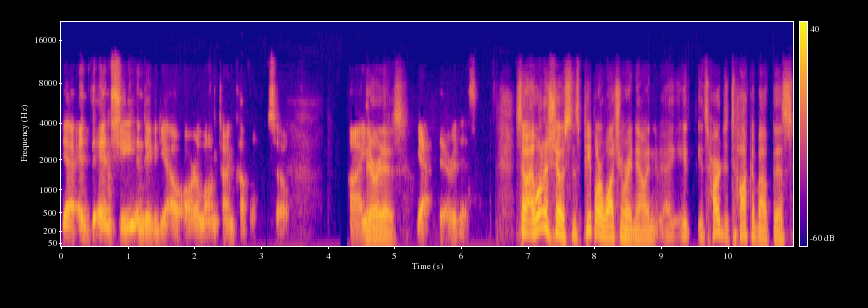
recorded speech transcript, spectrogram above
Yeah, and and she and David Yow are a longtime couple. So I There it know- is. Yeah, there it is. So I want to show since people are watching right now, and it, it's hard to talk about this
